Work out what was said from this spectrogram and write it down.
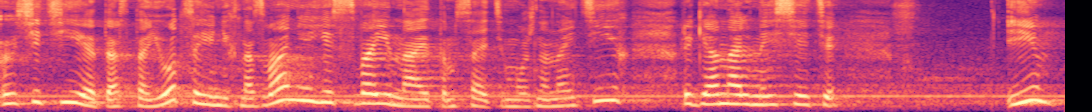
э, сети, это остается, и у них названия есть свои, на этом сайте можно найти их, региональные сети. И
